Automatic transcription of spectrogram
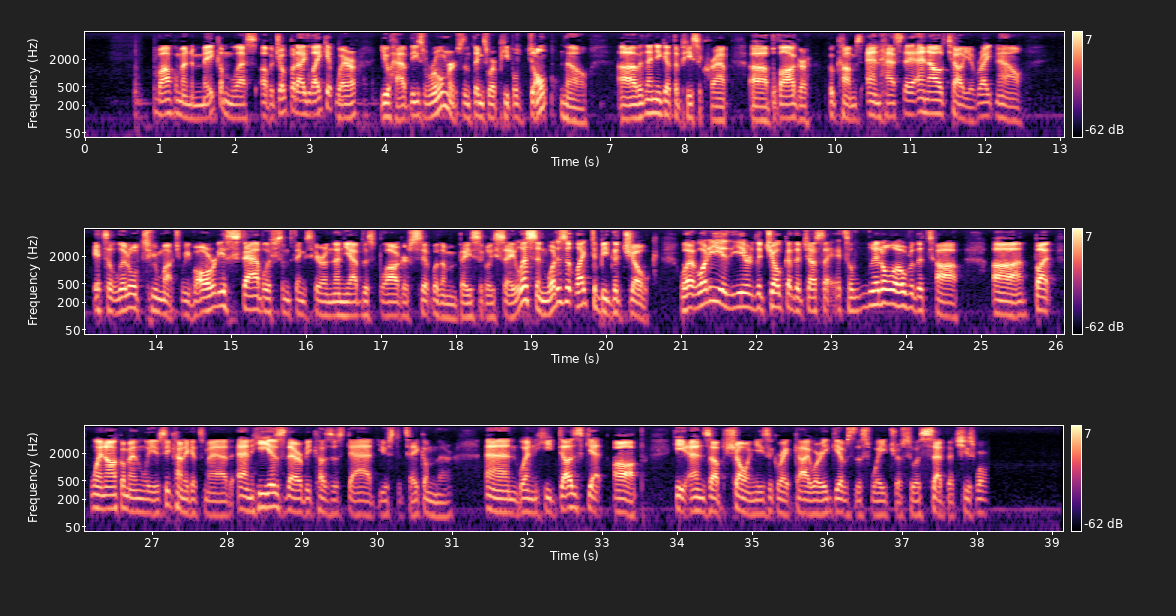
Aquaman to make him less of a joke. But I like it where you have these rumors and things where people don't know. Uh, but then you get the piece of crap uh, blogger who comes and has to. And I'll tell you right now, it's a little too much. We've already established some things here, and then you have this blogger sit with them and basically say, "Listen, what is it like to be the joke? What what do you? You're the joke of the just." It's a little over the top. Uh, but when Aquaman leaves, he kind of gets mad, and he is there because his dad used to take him there. And when he does get up, he ends up showing he's a great guy, where he gives this waitress who has said that she's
